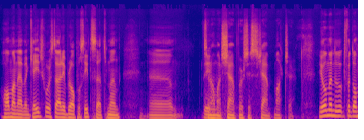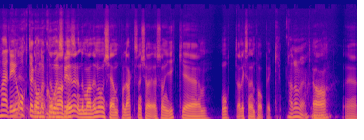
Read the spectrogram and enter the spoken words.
har man även Cage Force där är bra på sitt sätt men eh, det, Sen har man champ versus champ matcher. Jo men för de här, det är Octagon de, och de, KSV. hade, de hade någon känd polack som, som gick eh, mot Alexander Popek. Hade de det? Ja. Eh,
